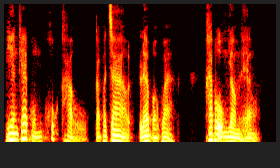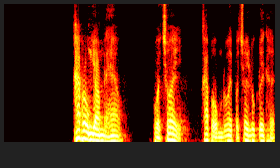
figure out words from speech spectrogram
เพียงแค่ผมคุกเข่ากับพระเจ้าแล้วบอกว่า ข้าพระองค์ยอมแล้ว ข้าพระองค์ยอมแล้วโปรดช่วย ข้าพระองค์ด้วยโปรดช่วยลูกด้วยเถิด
